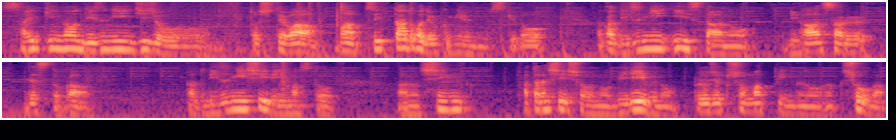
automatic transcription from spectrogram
最近のディズニー事情としては、まあ、ツイッターとかでよく見るんですけど、なんかディズニーイースターのリハーサルですとかあとディズニーシーで言いますとあの新新しいショーの「Believe」のプロジェクションマッピングのショーが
